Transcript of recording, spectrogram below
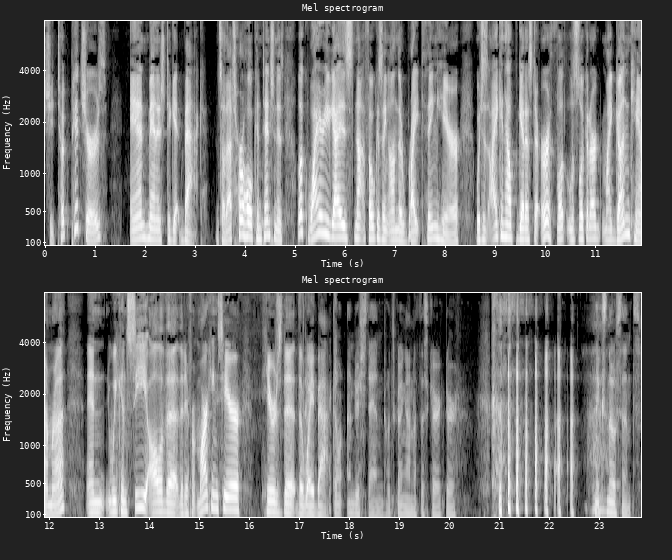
She took pictures and managed to get back. And so that's her whole contention is, look, why are you guys not focusing on the right thing here, which is I can help get us to Earth. Let, let's look at our my gun camera and we can see all of the the different markings here. Here's the the way back. Don't understand what's going on with this character. Makes no sense.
